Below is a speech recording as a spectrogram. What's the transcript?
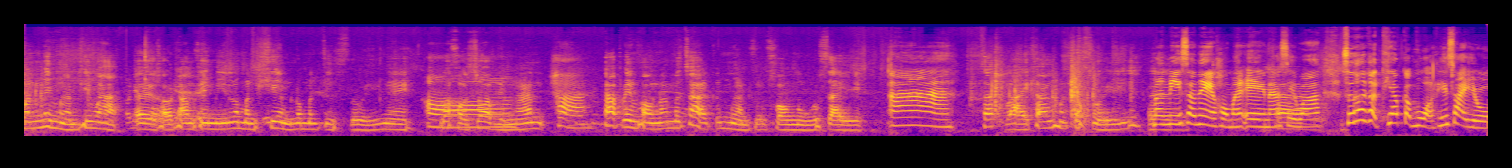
มันไม่เหมือนที่ว่า เออเขาทำเคมีแล้วมันเข้มแล้วมันจะสวยไง อ๋อ แล้วเขาชอบอย่างนั้น ค่ะ ถ้าเป็นของธรรมชาติก็เหมือนของหนูใส่ อ่า สักหลายครั้งมันก็สวยเออ มันมีเสน่ห์ของมันเองนะใช่สิว่า ซึ่งถ้าเกิดเทียบกับหมวกที่ใส่อยู่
